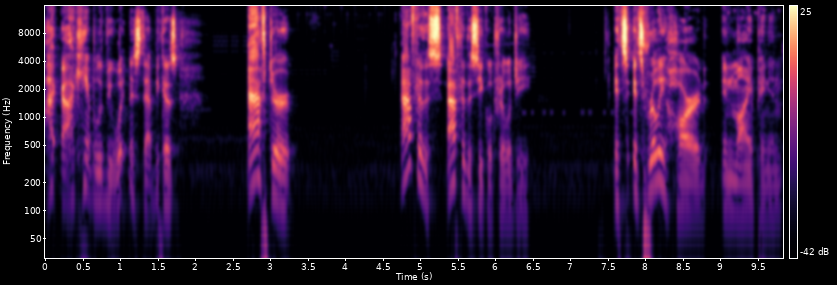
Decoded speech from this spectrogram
I, I can't believe we witnessed that because after after this after the sequel trilogy, it's it's really hard, in my opinion,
